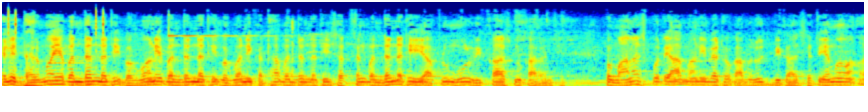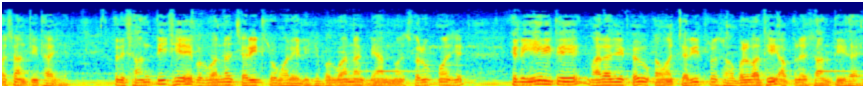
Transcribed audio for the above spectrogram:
એટલે ધર્મ એ બંધન નથી, ભગવાન એ બંધન નથી, ભગવાનની કથા બંધન નથી, સત્સંગ બંધન નથી, એ આપણું મૂળ વિકાસનું કારણ છે. તો માણસ પોતે આ માની બેઠો કે આ બધું જ વિકાસ છે, તો એમાં અશાંતિ થાય છે. એટલે શાંતિ છે એ ભગવાનના ચરિત્રોમાં રહેલી છે, ભગવાનના જ્ઞાનમાં સ્વરૂપમાં છે. એટલે એ રીતે મહારાજે કહ્યું કે આમાં ચરિત્રો સાંભળવાથી આપણને શાંતિ થાય.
